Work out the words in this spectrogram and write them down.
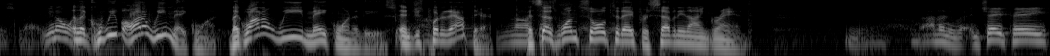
is, man. You know what? Like, we, why don't we make one? Like, why don't we make one of these and just put it out there? It says that one sold today for seventy nine grand. Hmm. I don't even. JP,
